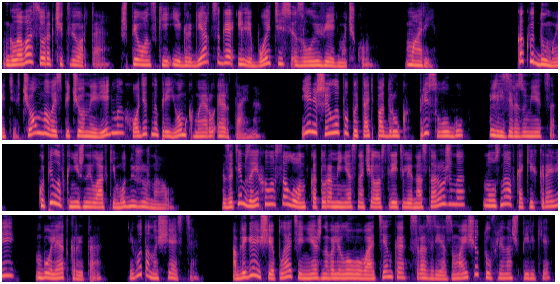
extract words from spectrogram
Глава 44. Шпионские игры герцога или бойтесь злую ведьмочку. Мари. Как вы думаете, в чем новоиспеченные ведьмы ходят на прием к мэру Эртайна? Я решила попытать подруг, прислугу, Лизе, разумеется. Купила в книжной лавке модный журнал. Затем заехала в салон, в котором меня сначала встретили настороженно, но узнав, каких кровей, более открыто. И вот оно счастье. Облегающее платье нежного лилового оттенка с разрезом, а еще туфли на шпильке.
